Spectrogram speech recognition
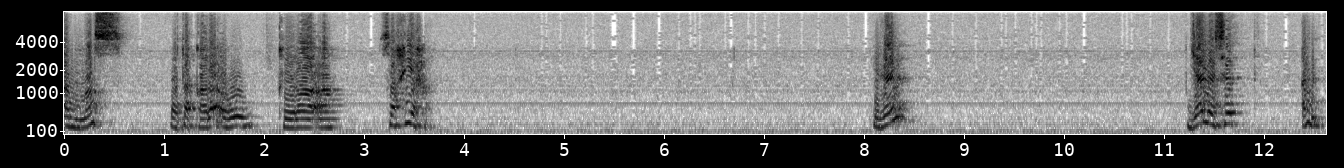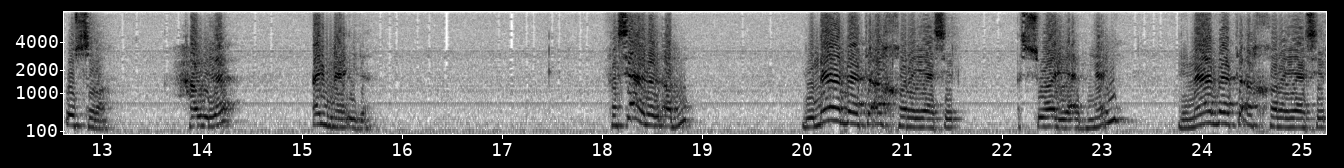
النص وتقرأه قراءة صحيحة. إذن جلست الأسرة حول المائدة. فسأل الأب لماذا تأخر ياسر؟ السؤال يا أبنائي لماذا تأخر ياسر؟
